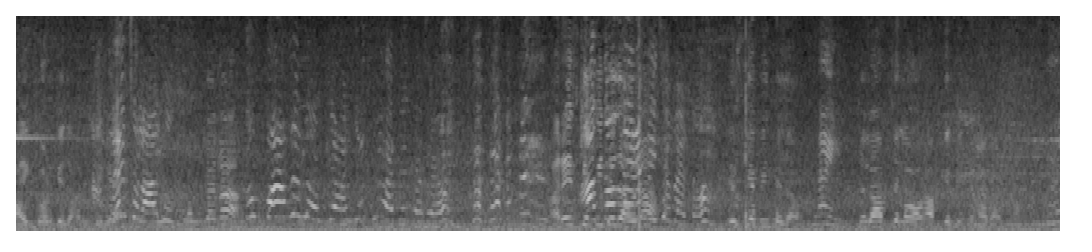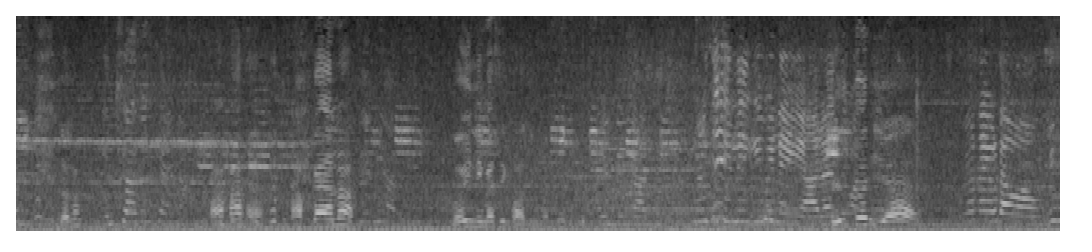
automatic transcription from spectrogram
बाइक छोड़ के जा रही हाँ, मैं चला लूँगी पक्का ना? तुम पागल हो क्या? ये क्या कर रहे हो। अरे इसके पीछे जाओ ना। पीछे बैठो। इसके पीछे जाओ। नहीं। चलो आप चलाओ आपके पीछे मैं बैठता हूँ। चलो। इंश्योरेंस है ना? हाँ हाँ हाँ। आपका है ना? कोई नहीं मैं सिखा दूँगा तो मुझे हिलेगी भी नहीं यार ऐसे। तो रही है मैं नहीं उड़ाऊँगी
